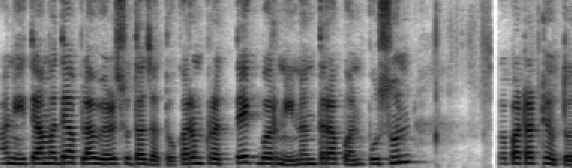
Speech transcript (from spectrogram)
आणि त्यामध्ये आपला वेळसुद्धा जातो. कारण प्रत्येक बरणी नंतर आपण पुसून कपाटात ठेवतो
